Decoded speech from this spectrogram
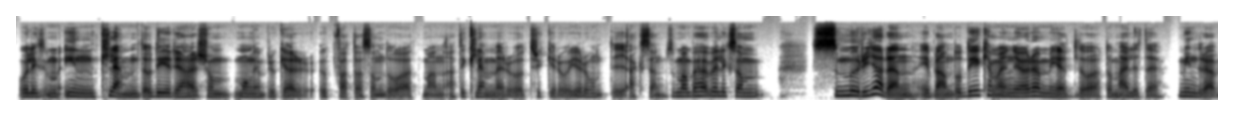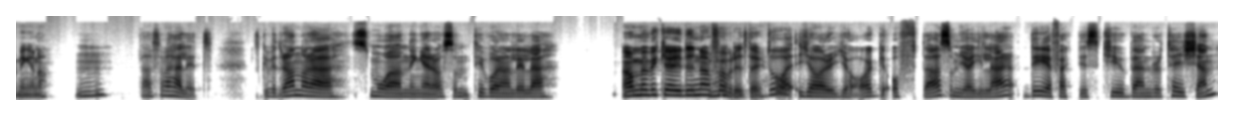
och liksom inklämd. Och det är det här som många brukar uppfatta som då att, man, att det klämmer och trycker och gör ont i axeln. Så man behöver liksom smörja den ibland och det kan man göra med då de här lite mindre övningarna. Mm, alltså vad härligt. Ska vi dra några små övningar då, som till våran lilla Ja, men vilka är dina Mm. favoriter? Då gör jag ofta, som jag gillar, det är faktiskt Cuban rotation.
